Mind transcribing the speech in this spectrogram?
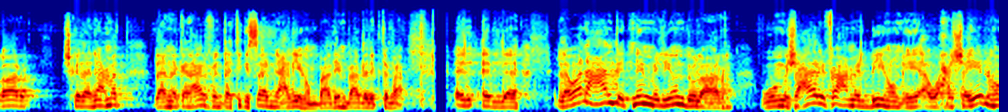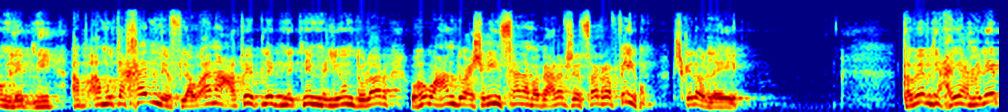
دولار مش كده نعمت؟ لانك أنا عارف انت هتيجي تسألني عليهم بعدين بعد الاجتماع. ال ال لو أنا عندي 2 مليون دولار ومش عارف أعمل بيهم إيه أو هشيلهم لابني أبقى متخلف. لو أنا عطيت لابني 2 مليون دولار وهو عنده 20 سنة ما بيعرفش يتصرف فيهم. مش كده ولا إيه؟ طب ابني هيعمل إيه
